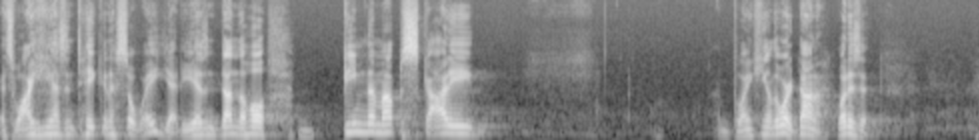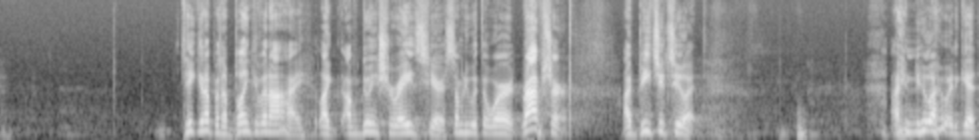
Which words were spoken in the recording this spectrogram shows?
It's why he hasn't taken us away yet. He hasn't done the whole beam them up, Scotty. I'm blanking on the word. Donna, what is it? Taken up in a blink of an eye, like I'm doing charades here. Somebody with the word rapture. I beat you to it. I knew I would get.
